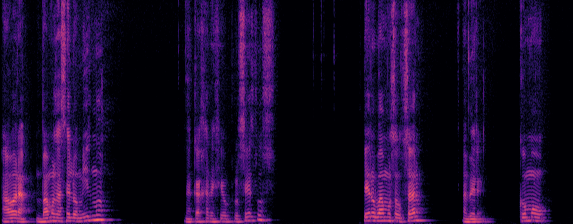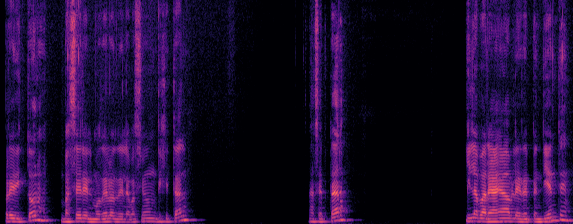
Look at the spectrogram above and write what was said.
Ahora vamos a hacer lo mismo en la caja de geoprocesos, pero vamos a usar, a ver, como predictor va a ser el modelo de elevación digital, aceptar, y la variable dependiente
